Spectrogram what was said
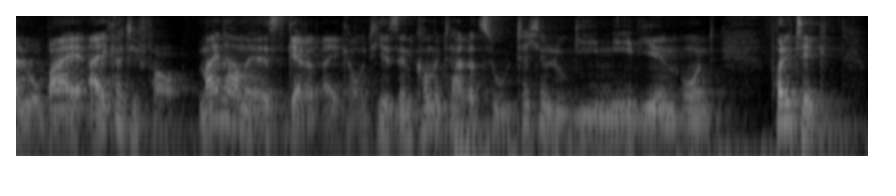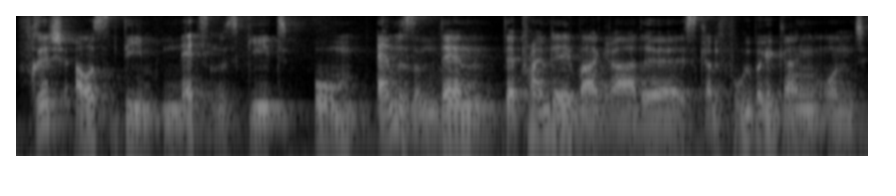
Hallo bei Eika TV. Mein Name ist Gerrit Eiker und hier sind Kommentare zu Technologie, Medien und Politik. Frisch aus dem Netz und es geht um Amazon, denn der Prime Day war gerade, ist gerade vorübergegangen und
